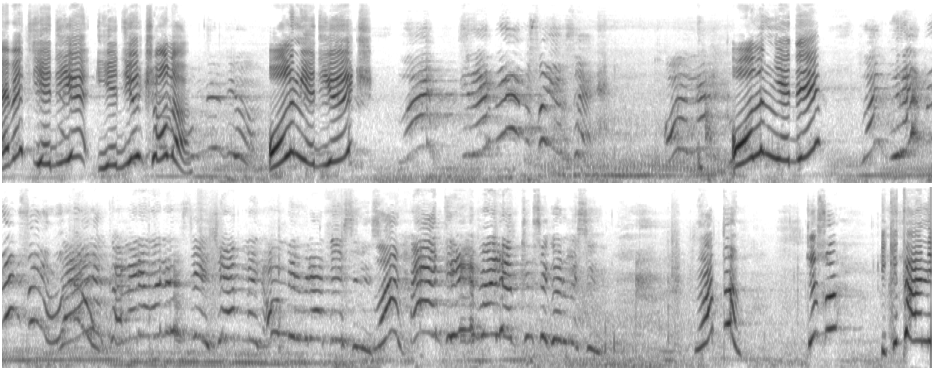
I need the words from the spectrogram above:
Evet 7'ye 7'ye 3 oğlum. Oğlum 7'ye 3. Oğlum 7. Ne yaptın? Cesur. 2 tane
